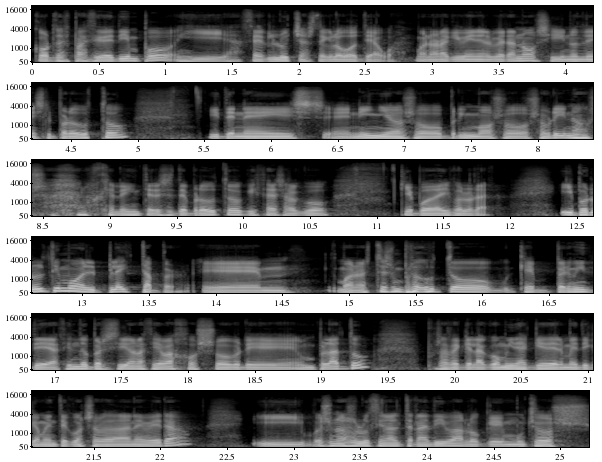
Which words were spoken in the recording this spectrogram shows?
corto espacio de tiempo y hacer luchas de globos de agua. Bueno, ahora que viene el verano, si no tenéis el producto y tenéis eh, niños o primos o sobrinos a los que les interese este producto, quizás es algo que podáis valorar. Y por último, el Plate Tupper. Bueno, este es un producto que permite, haciendo presión hacia abajo sobre un plato, pues hace que la comida quede herméticamente conservada en la nevera y es una solución alternativa a lo que muchos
